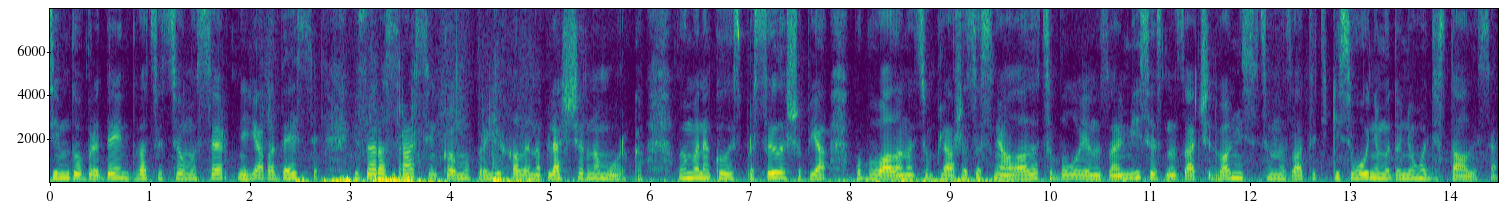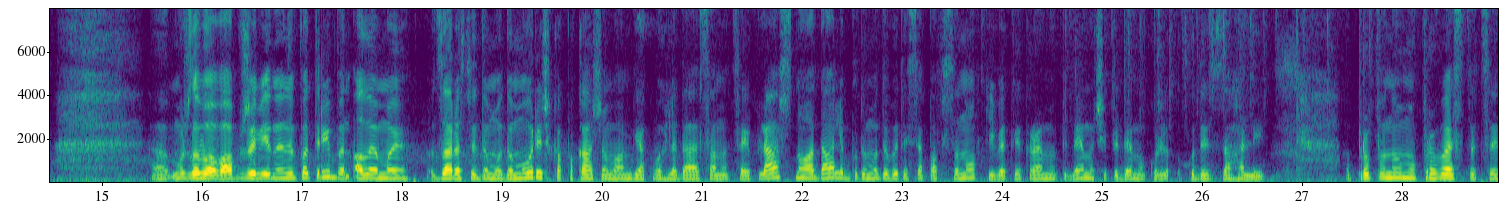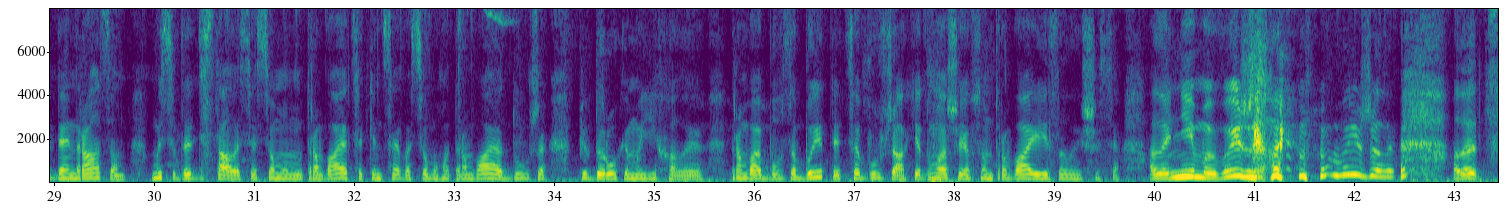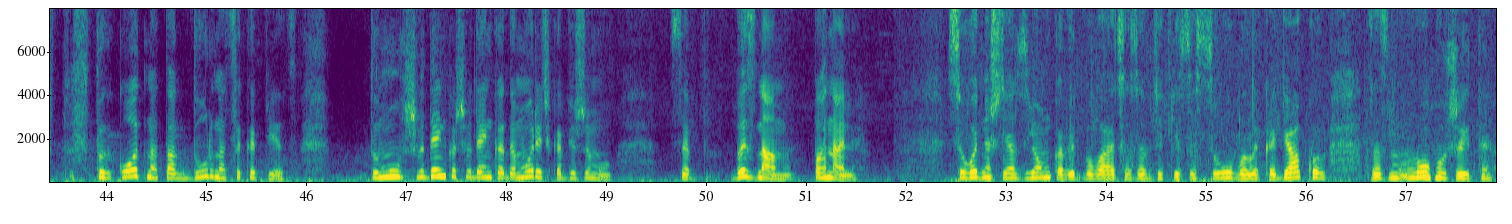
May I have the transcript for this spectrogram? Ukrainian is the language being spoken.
Всім добрий день, 27 серпня, я в Одесі. І зараз расінько ми приїхали на пляж Чорноморка. Ви мене колись просили, щоб я побувала на цьому пляжі, засняла, але це було, я не знаю, місяць назад чи два місяці назад. І тільки сьогодні ми до нього дісталися. Е, Можливо, вам вже він і не потрібен, але ми зараз йдемо до морячка, покажемо вам, як виглядає саме цей пляж. Ну а далі будемо дивитися по обстановці, в який край ми підемо, чи підемо кудись взагалі. Пропонуємо провести цей день разом. Ми сюди дісталися сьомому трамваю. Це кінцева сьомого трамвая. Дуже півдороги ми їхали. Трамвай був забитий. Це був жах. Я думала, що я в цьому трамваї і залишуся. Але ні, ми вижили. Ми вижили. Але сп- спекотно, так дурно, це капець. Тому швиденько-швиденько до морячка біжимо. Все, ви з нами. Погнали! Сьогоднішня зйомка відбувається завдяки ЗСУ. Велике дякую за змогу жити,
